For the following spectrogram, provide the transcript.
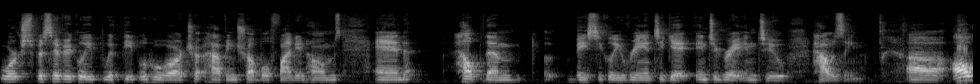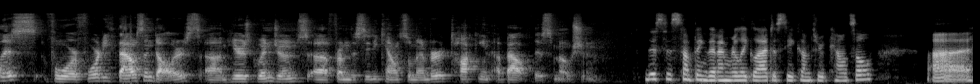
works specifically with people who are tr- having trouble finding homes and help them uh, basically reintegrate integrate into housing. Uh, all this for forty thousand um, dollars. Here's Gwen Jones uh, from the City Council member talking about this motion. this is something that I'm really glad to see come through council. Uh,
